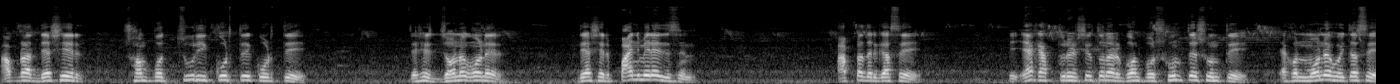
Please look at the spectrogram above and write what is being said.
আপনার দেশের সম্পদ চুরি করতে করতে দেশের জনগণের দেশের পানি মেরে দিয়েছেন। আপনাদের কাছে এই একাত্তরের চেতনার গল্প শুনতে শুনতে এখন মনে হইতাছে,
